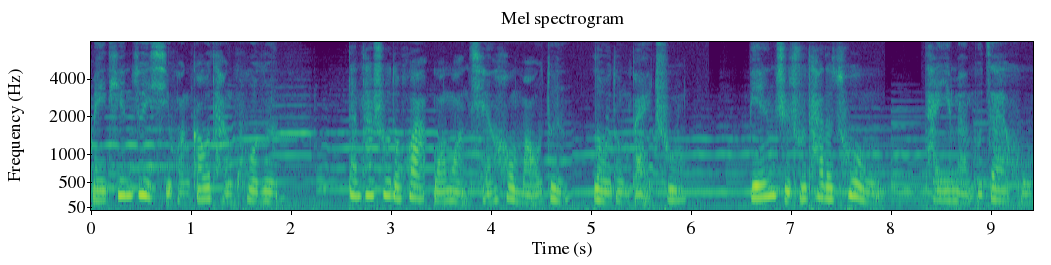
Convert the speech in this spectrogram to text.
每天最喜欢高谈阔论，但他说的话往往前后矛盾，漏洞百出。别人指出他的错误，他也满不在乎，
